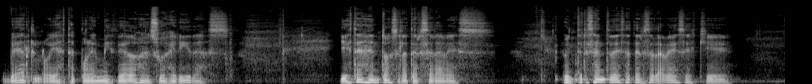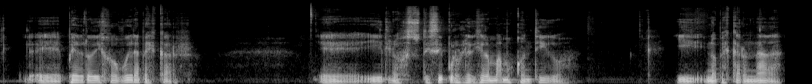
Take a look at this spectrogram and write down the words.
verlo y hasta poner mis dedos en sus heridas. Y esta es entonces la tercera vez. Lo interesante de esta tercera vez es que eh, Pedro dijo voy a ir a pescar. Eh, y los discípulos le dijeron vamos contigo y no pescaron nada.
